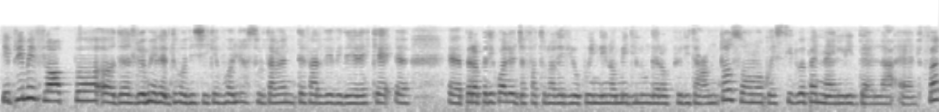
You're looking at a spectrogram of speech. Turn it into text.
I primi flop uh, del 2012 che voglio assolutamente farvi vedere, che, uh, eh, però per i quali ho già fatto una review, quindi non mi dilungherò più di tanto, sono questi due pennelli della ELF,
